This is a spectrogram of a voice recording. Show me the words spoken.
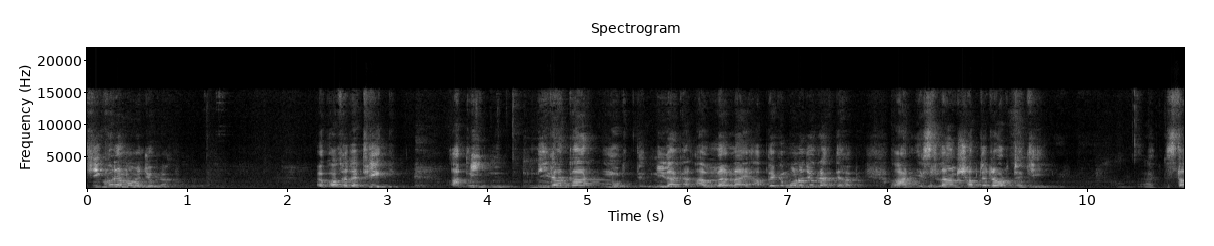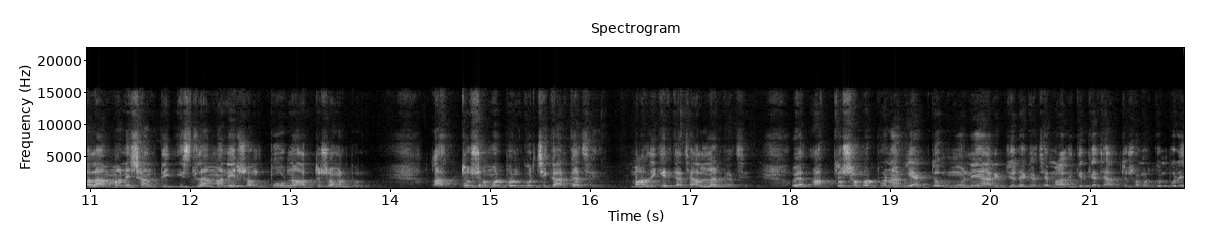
কি করে মনোযোগ রাখো? কথাটা ঠিক। আপনি নিরাকার মূর্তি নিরাকার আল্লাহ নাই আপনাকে মনোযোগ রাখতে হবে। আর ইসলাম শব্দটার অর্থ কি? সালাম মানে শান্তি ইসলাম মানে সম্পূর্ণ আত্মসমর্পণ। আত্মসমর্পণ করছি কার কাছে? মালিকের কাছে আল্লাহর কাছে। ওই আত্মসমর্পণ আমি একদম মনে আরেকজনের কাছে মালিকের কাছে আত্মসমর্পণ করে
